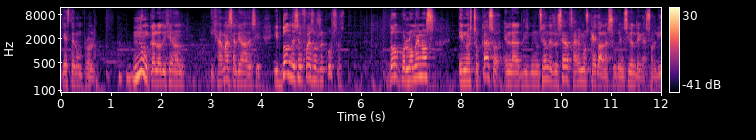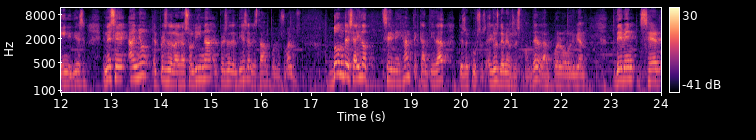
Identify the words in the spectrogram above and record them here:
que este era un problema. Nunca lo dijeron y jamás salieron a decir. ¿Y dónde se fue esos recursos? Por lo menos en nuestro caso, en la disminución de reservas, sabemos que ha ido a la subvención de gasolina y diésel. En ese año, el precio de la gasolina, el precio del diésel estaban por los suelos. ¿Dónde se ha ido semejante cantidad de recursos? Ellos deben responder al pueblo boliviano. Deben ser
